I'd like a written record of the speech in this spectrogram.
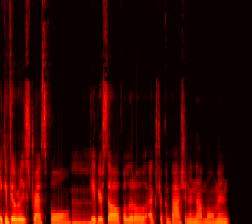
It can feel really stressful. Mm. Give yourself a little extra compassion in that moment.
